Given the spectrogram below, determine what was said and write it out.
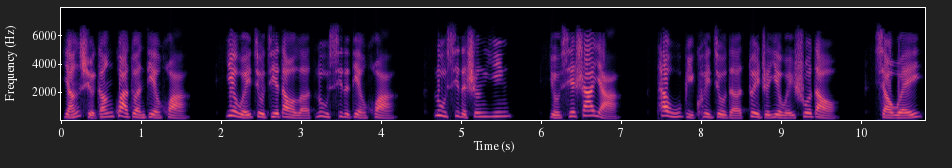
杨雪刚挂断电话，叶维就接到了露西的电话。露西的声音有些沙哑，她无比愧疚的对着叶维说道：“小维，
